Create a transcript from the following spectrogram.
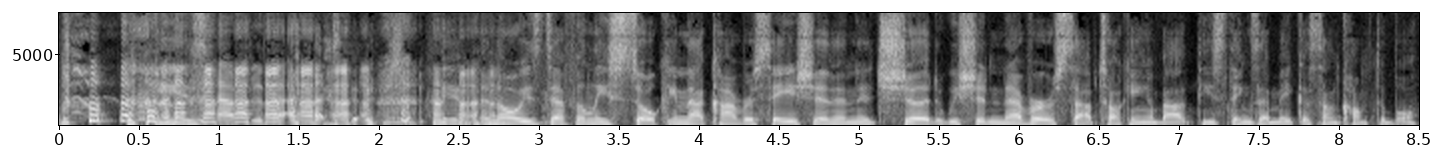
He's, After that, no, he's definitely soaking that conversation, and it should. We should never stop talking about these things that make us uncomfortable.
